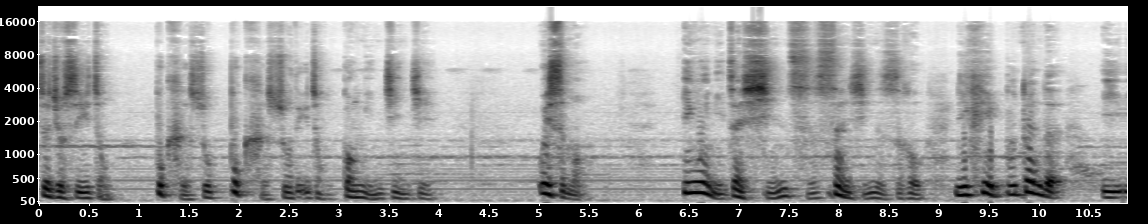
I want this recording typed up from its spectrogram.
这就是一种不可说不可说的一种光明境界。为什么？因为你在行持善行的时候，你可以不断的以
